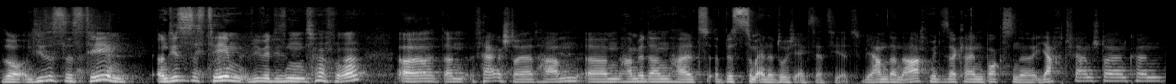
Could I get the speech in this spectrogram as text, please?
So, und dieses System, und dieses System, wie wir diesen äh, dann ferngesteuert haben, ähm, haben wir dann halt bis zum Ende durchexerziert. Wir haben danach mit dieser kleinen Box eine Yacht fernsteuern können.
